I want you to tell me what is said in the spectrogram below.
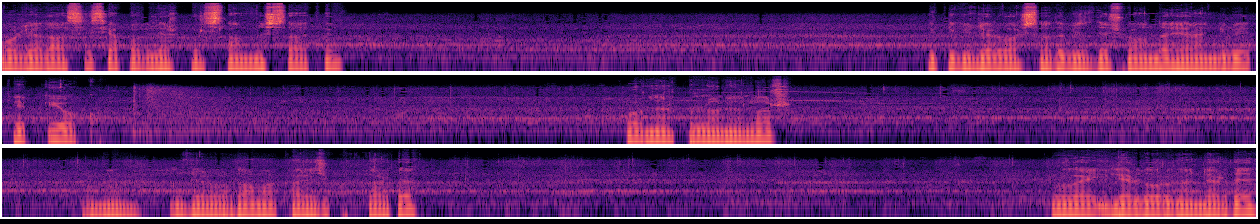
Gol ya da asist yapabilir. Hırslanmış zaten. Ligi güzel başladı. Bizde şu anda herhangi bir tepki yok. Korner kullanıyorlar. Aman güzel orada ama kaleci kurtardı. Buraya ileri doğru gönderdi.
